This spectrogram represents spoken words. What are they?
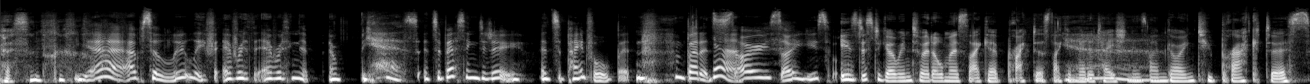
person. yeah, absolutely. For everything, everything that uh, yes, it's the best thing to do. It's painful, but but it's Yeah. so so useful. is just to go into it almost like a practice, like a meditation, is I'm going to practice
